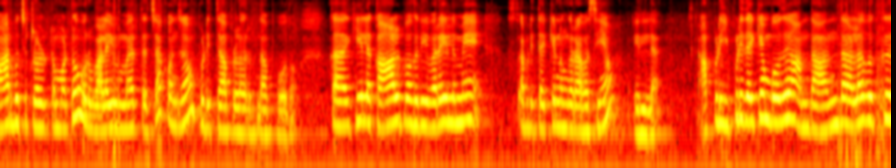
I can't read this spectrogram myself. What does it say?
மார்பு சுற்றல்கிட்ட மட்டும் ஒரு வளைவு மாதிரி தைச்சா கொஞ்சம் பிடித்தாப்பில் இருந்தால் போதும். க கீழே கால் பகுதி வரையிலுமே அப்படி தைக்கணுங்கிற அவசியம் இல்லை. அப்படி இப்படி தைக்கும்போது அந்த அந்த அளவுக்கு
